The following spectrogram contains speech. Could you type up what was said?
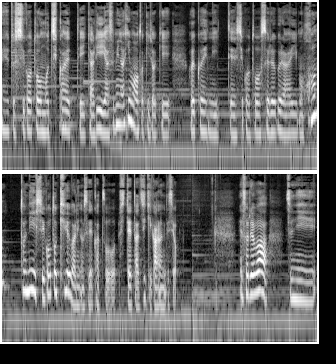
えー、と仕事を持ち帰っていたり休みの日も時々保育園に行って仕事をするぐらいもう本当に仕事9割の生活をしてた時期があるんですよ。でそれは別に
